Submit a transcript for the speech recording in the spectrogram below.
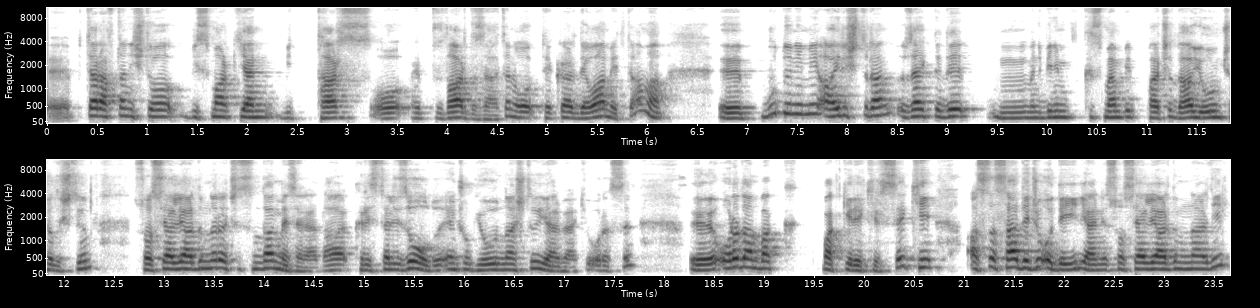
Ee, bir taraftan işte o Bismarckyen bir tarz o hep vardı zaten o tekrar devam etti ama e, bu dönemi ayrıştıran özellikle de hani benim kısmen bir parça daha yoğun çalıştığım sosyal yardımlar açısından mesela daha kristalize olduğu en çok yoğunlaştığı yer belki orası. E, oradan bak bak gerekirse ki aslında sadece o değil yani sosyal yardımlar değil.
